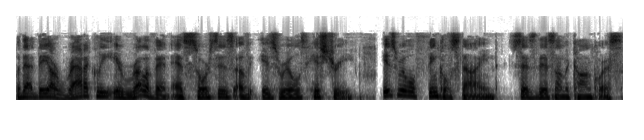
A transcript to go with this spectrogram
but that they are radically irrelevant as sources of Israel's history. Israel Finkelstein says this on the conquest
